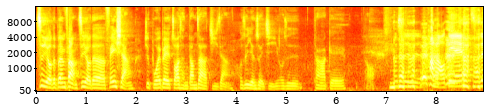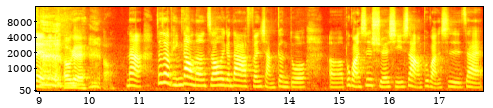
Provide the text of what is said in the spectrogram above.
自由的奔放、自由的飞翔，就不会被抓成当炸鸡这样，或是盐水鸡，或是大阿给，好，或是胖老爹之类的。OK，好。那在这个频道呢，之后会跟大家分享更多。呃，不管是学习上，不管是在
